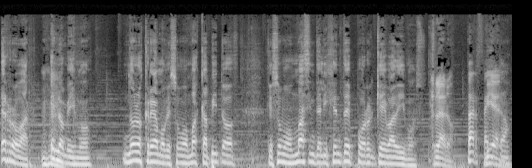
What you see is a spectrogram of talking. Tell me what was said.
es robar, es lo mismo. No nos creamos que somos más capitos, que somos más inteligentes porque evadimos. Claro. Perfecto. Bien.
